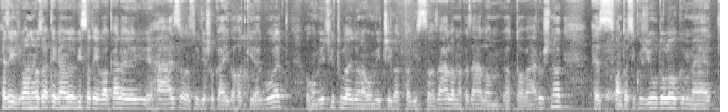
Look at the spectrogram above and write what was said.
Ez így van, hozzátéve visszatérve a Kálai ház, az ugye sokáig a hatkiek volt, a honvédség tulajdon, a honvédség adta vissza az államnak, az állam adta a városnak. Ez fantasztikus jó dolog, mert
